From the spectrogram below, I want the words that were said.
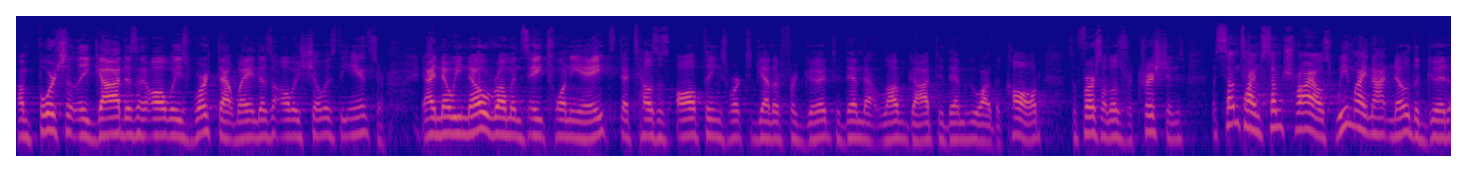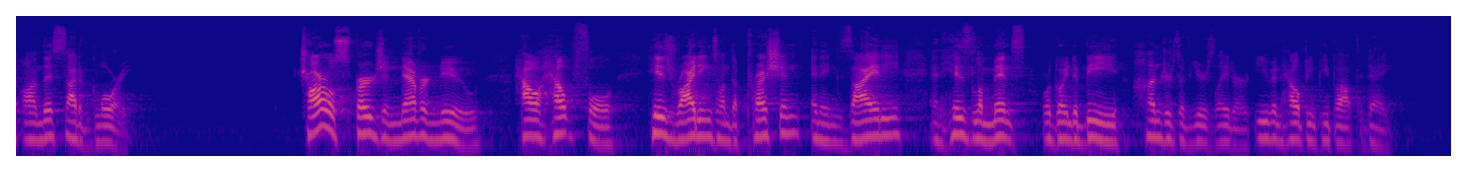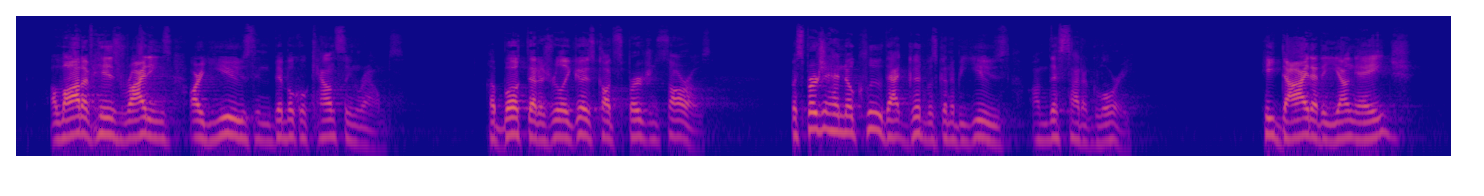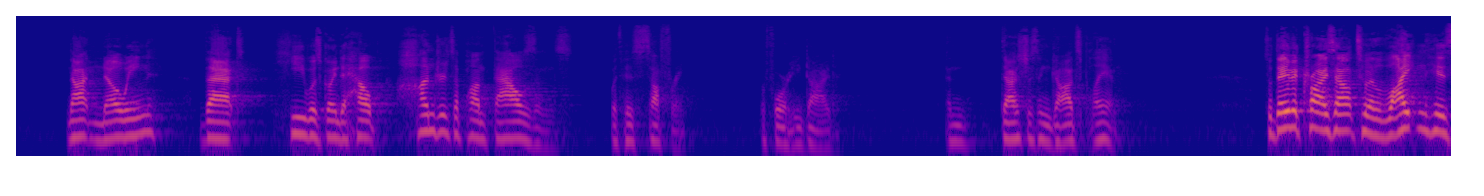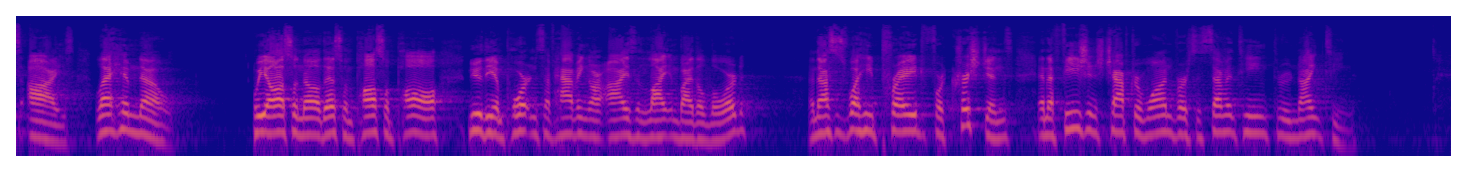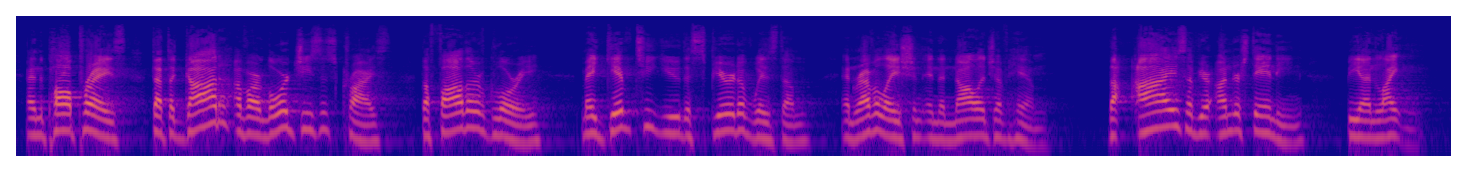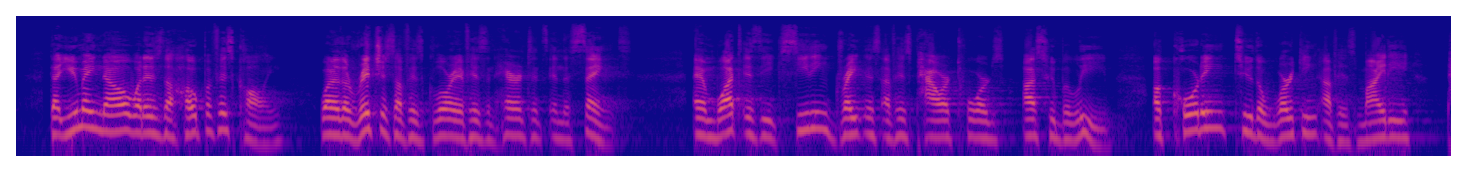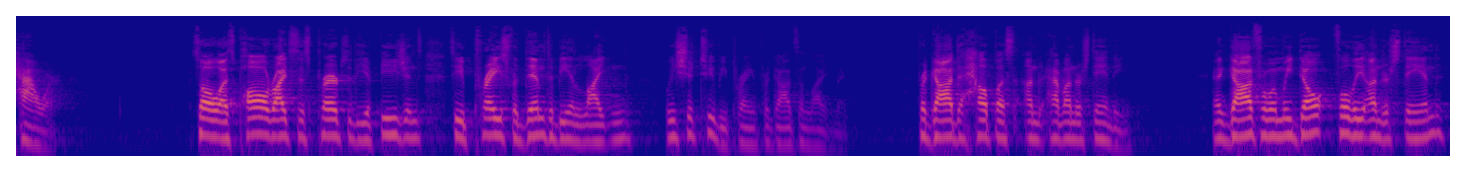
Unfortunately, God doesn't always work that way and doesn't always show us the answer. I know we know Romans 8:28 that tells us all things work together for good to them that love God, to them who are the called. So first of all those were Christians, but sometimes some trials we might not know the good on this side of glory. Charles Spurgeon never knew how helpful his writings on depression and anxiety and his laments were going to be hundreds of years later, even helping people out today. A lot of his writings are used in biblical counseling realms. A book that is really good is called Spurgeon's Sorrows. But Spurgeon had no clue that good was going to be used on this side of glory. He died at a young age, not knowing that he was going to help hundreds upon thousands with his suffering before he died. And that's just in God's plan. So David cries out to enlighten his eyes, let him know. We also know this when Apostle Paul knew the importance of having our eyes enlightened by the Lord. And this is what he prayed for Christians in Ephesians chapter 1, verses 17 through 19. And Paul prays that the God of our Lord Jesus Christ, the Father of glory, may give to you the spirit of wisdom and revelation in the knowledge of him, the eyes of your understanding be enlightened, that you may know what is the hope of his calling, what are the riches of his glory, of his inheritance in the saints, and what is the exceeding greatness of his power towards us who believe, according to the working of his mighty power. So, as Paul writes this prayer to the Ephesians, he prays for them to be enlightened. We should too be praying for God's enlightenment, for God to help us have understanding. And God, for when we don't fully understand,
